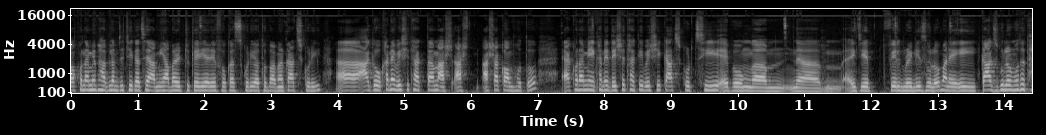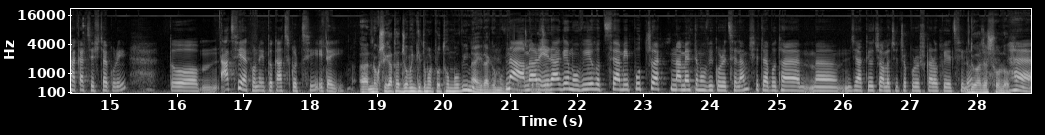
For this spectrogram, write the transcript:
তখন আমি ভাবলাম যে, ঠিক আছে, আমি আবার একটু ক্যারিয়ারে ফোকাস করি অথবা আমার কাজ করি। আগে ওখানে বেশি থাকতাম আশা কম হতো। এখন আমি এখানে দেশে থাকি, বেশি কাজ করছি এবং এই যে ফিল্ম রিলিজ হলো মানে এই কাজগুলোর মধ্যে থাকার চেষ্টা করি। তো আছি এখন এই তো কাজ করছি এটাই। আহ, নকশিকাথার জমিন কি তোমার প্রথম মুভি না এর আগে মুভি না আমার এর আগে মুভি হচ্ছে আমি পুত্র এক নামে একটা মুভি করেছিলাম সেটা বোধহয় জাতীয় চলচ্চিত্র পুরস্কারও পেয়েছিল। 2016 হ্যাঁ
